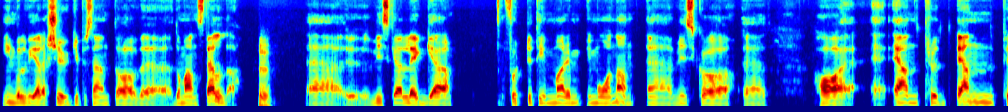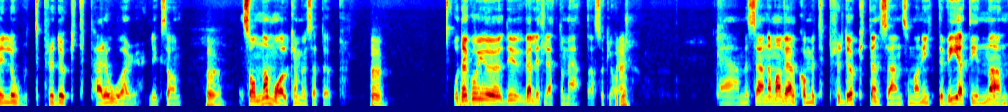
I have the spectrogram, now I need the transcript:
involvera 20% av eh, de anställda. Mm. Eh, vi ska lägga 40 timmar i, i månaden. Eh, vi ska eh, ha en, en pilotprodukt per år. Liksom. Mm. Sådana mål kan man ju sätta upp. Mm. Och det, går ju, det är väldigt lätt att mäta såklart. Mm. Eh, men sen när man väl kommer till produkten sen som man inte vet innan,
